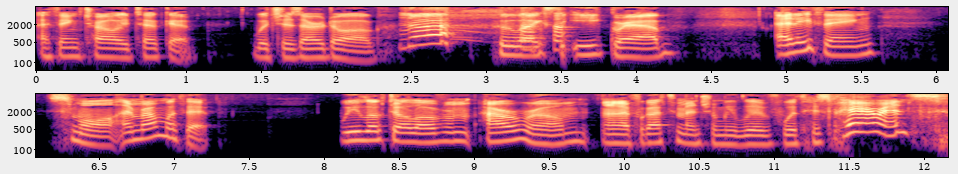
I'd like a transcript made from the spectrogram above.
I think Charlie took it, which is our dog, who likes to eat, grab anything small and run with it. We looked all over our room, and I forgot to mention we live with his parents.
